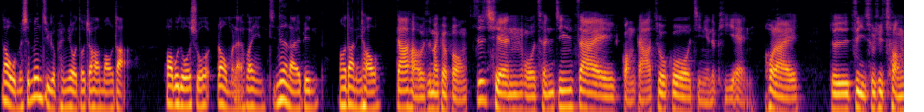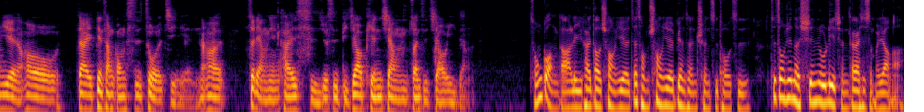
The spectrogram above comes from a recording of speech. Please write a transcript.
那我们身边几个朋友都叫他猫大。话不多说，让我们来欢迎今天的来宾，猫大你好。大家好，我是麦克风。之前我曾经在广达做过几年的 PM，后来就是自己出去创业，然后在电商公司做了几年，然后。这两年开始就是比较偏向专职交易这样子。从广达离开到创业，再从创业变成全职投资，这中间的心路历程大概是什么样啊？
